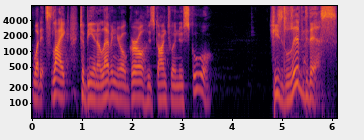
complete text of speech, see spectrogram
what it's like to be an 11 year old girl who's gone to a new school. She's lived this.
